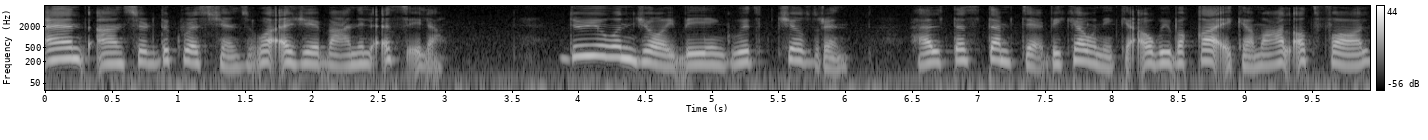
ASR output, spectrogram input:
and answer the questions وأجب عن الأسئلة Do you enjoy being with children? هل تستمتع بكونك أو ببقائك مع الأطفال؟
